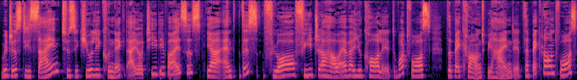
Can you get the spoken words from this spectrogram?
which is designed to securely connect IoT devices. Yeah, and this flaw feature, however you call it, what was the background behind it? The background was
